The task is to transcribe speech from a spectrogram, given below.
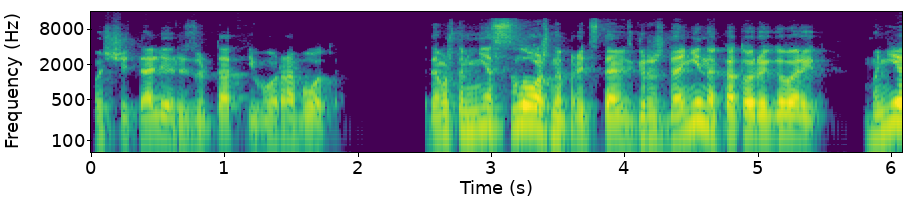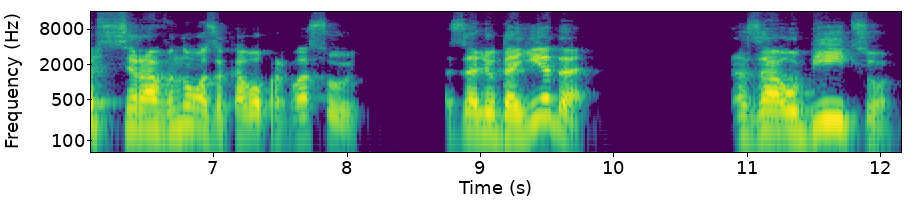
посчитали результат его работы. Потому что мне сложно представить гражданина, который говорит, мне все равно, за кого проголосуют за людоеда, за убийцу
